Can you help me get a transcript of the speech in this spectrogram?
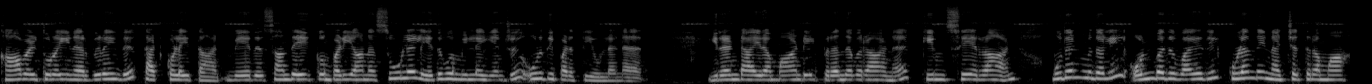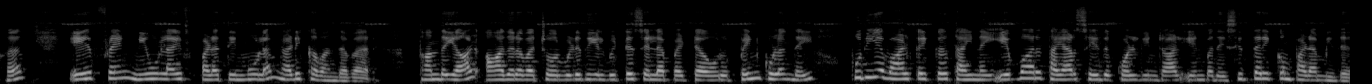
காவல்துறையினர் விரைந்து தற்கொலைத்தான். வேறு சந்தேகிக்கும்படியான சூழல் எதுவும் இல்லை என்று உறுதிப்படுத்தியுள்ளனர். இரண்டாயிரம் ஆண்டில் பிறந்தவரான கிம் சே ரான் முதன் முதலில் ஒன்பது வயதில் குழந்தை நட்சத்திரமாக ஏ ஃப்ரெண்ட் நியூ லைஃப் படத்தின் மூலம் நடிக்க வந்தவர். தந்தையால் ஆதரவற்றோர் விடுதியில் விட்டு செல்லப்பட்ட ஒரு பெண் குழந்தை புதிய வாழ்க்கைக்கு தன்னை எவ்வாறு தயார் செய்து கொள்கின்றாள் என்பதை சித்தரிக்கும் படம் இது.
